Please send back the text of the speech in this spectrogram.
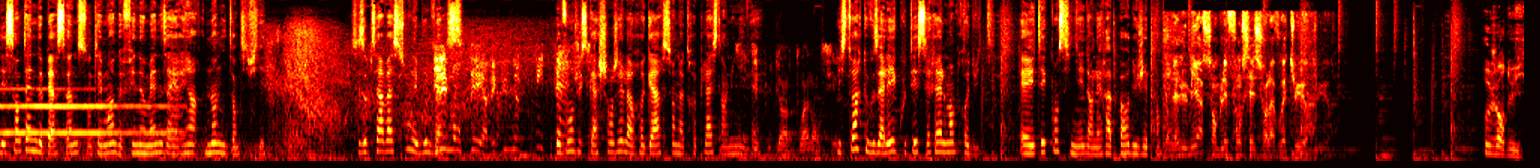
des centaines de personnes sont témoins de phénomènes aériens non identifiés. Ces observations les bouleversent et vont jusqu'à changer leur regard sur notre place dans l'univers. L'histoire que vous allez écouter s'est réellement produite et a été consignée dans les rapports du GEPAN. La lumière semblait foncer sur la voiture. Aujourd'hui,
